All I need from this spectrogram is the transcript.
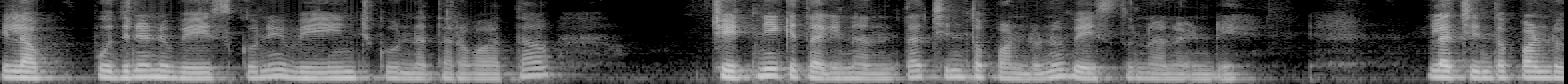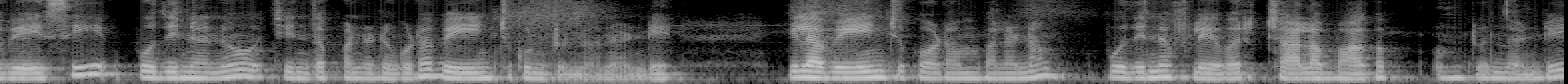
ఇలా పుదీనను వేసుకొని వేయించుకున్న తర్వాత చట్నీకి తగినంత చింతపండును వేస్తున్నానండి. ఇలా చింతపండు వేసి పుదీనను చింతపండును కూడా వేయించుకుంటున్నానండి. ఇలా వేయించుకోవడం వలన పుదీనా ఫ్లేవర్ చాలా బాగా ఉంటుందండి.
